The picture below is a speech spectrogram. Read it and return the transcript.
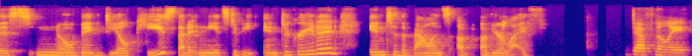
this no big deal piece that it needs to be integrated into the balance of, of your life. Definitely.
